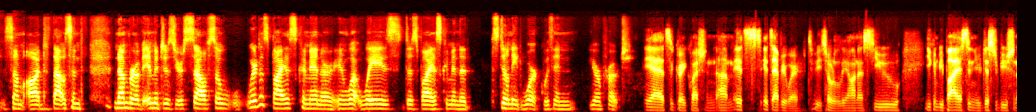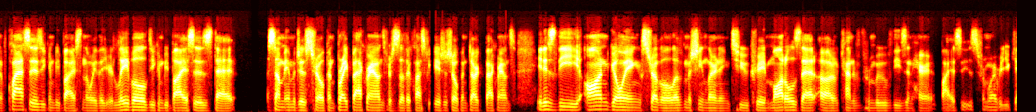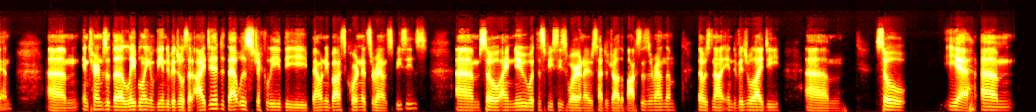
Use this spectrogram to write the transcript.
some odd thousand number of images yourself. So where does bias come in or in what ways does bias come in that still need work within your approach? Yeah, it's a great question. Um, it's it's everywhere, to be totally honest. You you can be biased in your distribution of classes. You can be biased in the way that you're labeled. You can be biases that some images show up in bright backgrounds versus other classifications show up in dark backgrounds. It is the ongoing struggle of machine learning to create models that uh, kind of remove these inherent biases from wherever you can. Um, in terms of the labeling of the individuals that I did, that was strictly the bounding box coordinates around species. Um, so I knew what the species were and I just had to draw the boxes around them. That was not individual ID. Um, so yeah, um,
